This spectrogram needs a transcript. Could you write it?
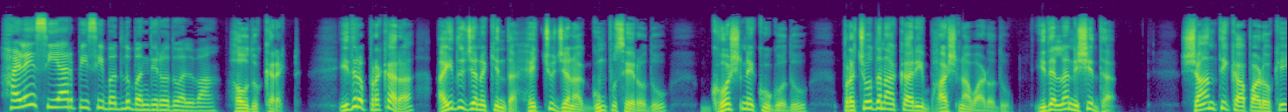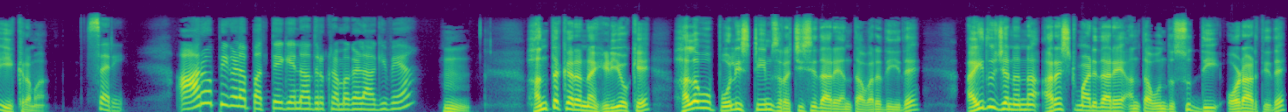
ಹಳೆ ಸಿಆರ್ಪಿಸಿ ಬದಲು ಬಂದಿರೋದು ಅಲ್ವಾ? ಹೌದು ಕರೆಕ್ಟ್. ಇದರ ಪ್ರಕಾರ ಐದು ಜನಕ್ಕಿಂತ ಹೆಚ್ಚು ಜನ ಗುಂಪು ಸೇರೋದು ಘೋಷಣೆ ಕೂಗೋದು ಪ್ರಚೋದನಾಕಾರಿ ಭಾಷಣವಾಡೋದು ಇದೆಲ್ಲ ನಿಷಿದ್ಧ. ಶಾಂತಿ ಕಾಪಾಡೋಕೆ ಈ ಕ್ರಮ. ಸರಿ. ಆರೋಪಿಗಳ ಪತ್ತೆಗೇನಾದ್ರೂ ಕ್ರಮಗಳಾಗಿವೆಯಾ? ಹ್ಮ್. ಹಂತಕರನ್ನ ಹಿಡಿಯೋಕೆ ಹಲವು ಪೊಲೀಸ್ ಟೀಮ್ಸ್ ರಚಿಸಿದ್ದಾರೆ ಅಂತ ವರದಿ ಇದೆ. ಐದು ಜನನ್ನ ಅರೆಸ್ಟ್ ಮಾಡಿದ್ದಾರೆ ಅಂತ ಒಂದು ಸುದ್ದಿ ಓಡಾಡ್ತಿದೆ.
